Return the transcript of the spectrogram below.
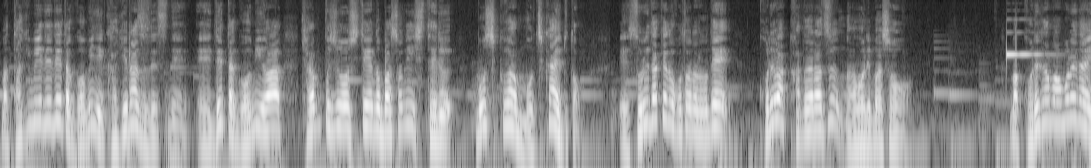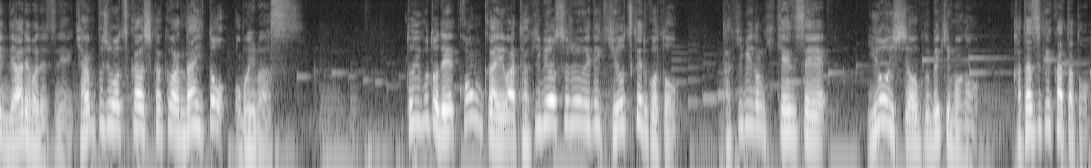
まあ、焚き火で出たゴミに限らずですね、えー、出たゴミはキャンプ場指定の場所に捨てる、もしくは持ち帰るとえそれだけのことなのでこれは必ず守りましょうまあ、これが守れないんであればですねキャンプ場を使う資格はないと思います。ということで今回は焚き火をする上で気をつけること焚き火の危険性用意しておくべきもの片付け方と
